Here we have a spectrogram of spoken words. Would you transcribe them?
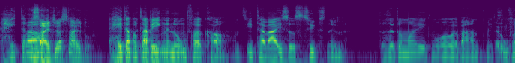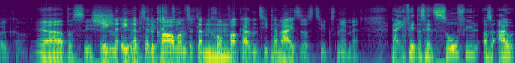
hat Das sagt ja selber. Hat aber glaube ich, irgendeinen Unfall gehabt. Und seither weiss er das Zeugs nicht mehr. Das hat er mal irgendwo erwähnt. Mit. Der Unfall gehabt. Ja, das ist. Irgend, irgendetwas hat er gehabt, wo er sich glaub, den Kopf angehauen und seither weiss er das Zeugs nicht mehr. Nein, ich finde, das hat so viel, also auch,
